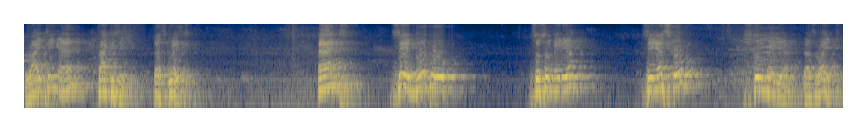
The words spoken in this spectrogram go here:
writing, and practicing. That's great. And say no to social media. Say yes to school media. That's right.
